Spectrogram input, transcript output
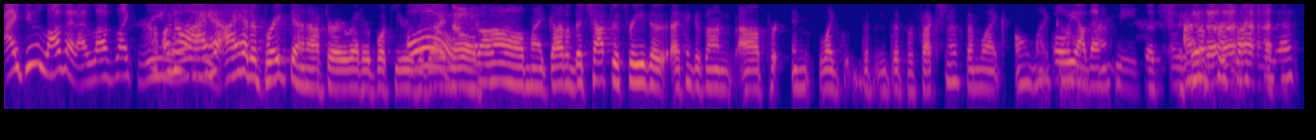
I do love it. I love like relearning. Oh no, I, I had a breakdown after I read her book years Oh. ago. I know. Oh my god, the chapter three that I think is on uh, per, in, like the, the perfectionist. I'm like, oh my god. oh yeah, that's I'm, me. That's Oh, I'm a perfectionist.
